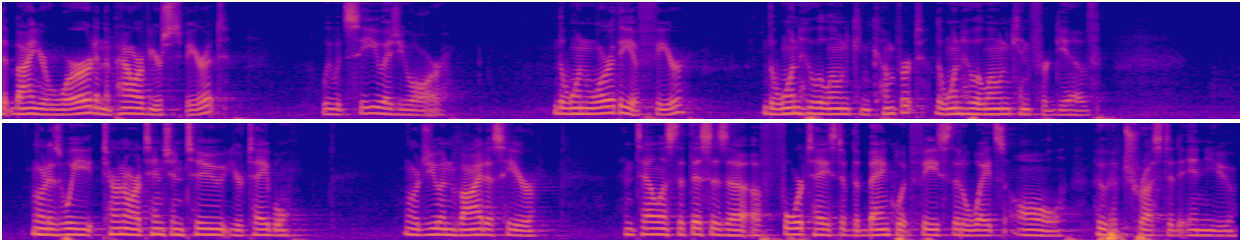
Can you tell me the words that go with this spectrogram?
that by your word and the power of your spirit, we would see you as you are, the one worthy of fear, the one who alone can comfort, the one who alone can forgive. Lord, as we turn our attention to your table, Lord, you invite us here and tell us that this is a, a, foretaste of the banquet feast that awaits all who have trusted in you.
